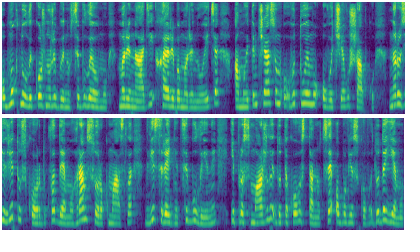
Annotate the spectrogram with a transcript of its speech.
Обмокнули кожну рибину в цибулевому маринаді, хай риба маринується, а ми тим часом готуємо овочеву шапку. На розігріту скорду кладемо грам 40 масла, 2 середні цибулини і просмажили до такого стану. Це обов'язково. Додаємо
